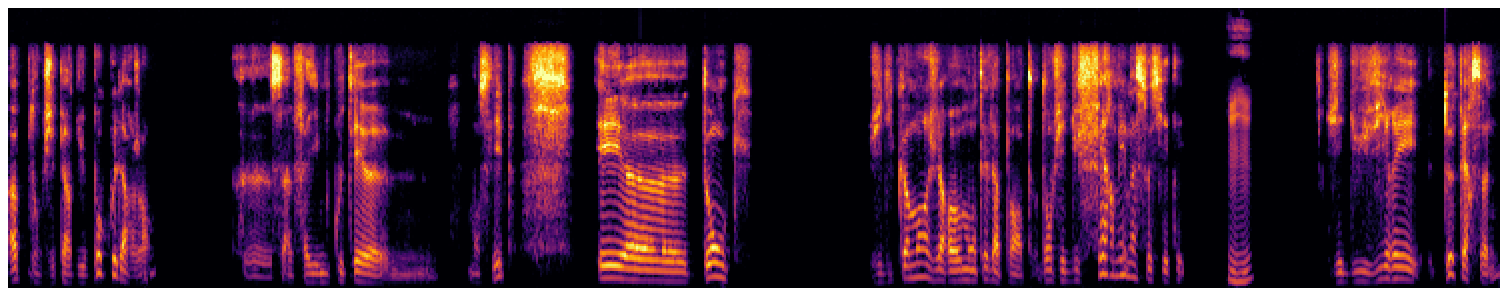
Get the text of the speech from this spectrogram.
hop. Donc j'ai perdu beaucoup d'argent. ça a failli me coûter mon slip. Et donc j'ai dit comment je vais remonter la pente? Donc j'ai dû fermer ma société. Mm-hmm. J'ai dû virer deux personnes.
